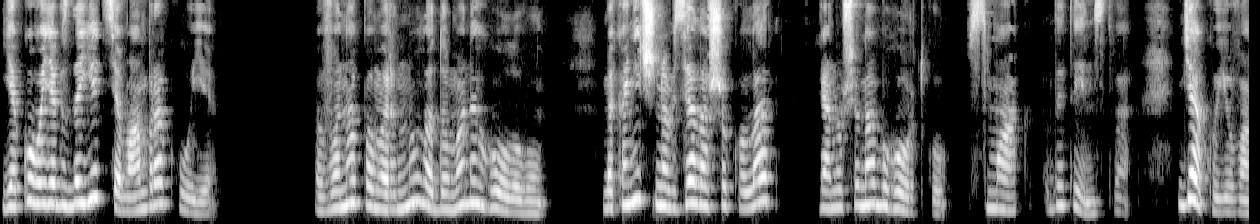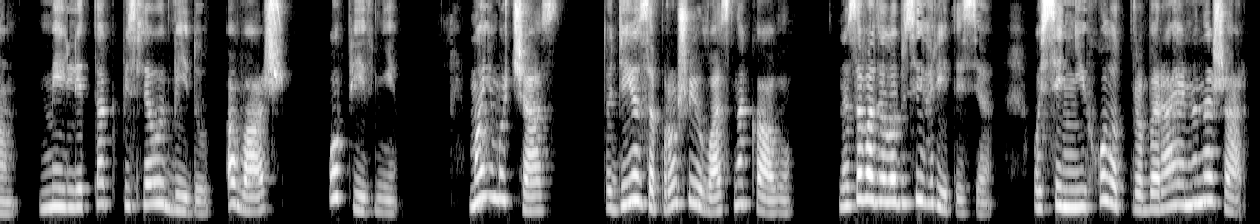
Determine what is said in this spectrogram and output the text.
якого, як здається, вам бракує. Вона помернула до мене голову, механічно взяла шоколад, глянувши на обгортку, смак дитинства. Дякую вам, мій літак після обіду, а ваш о півдні. Маємо час, тоді я запрошую вас на каву. Не завадило б зігрітися. Осінній холод пробирає не на жарт.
